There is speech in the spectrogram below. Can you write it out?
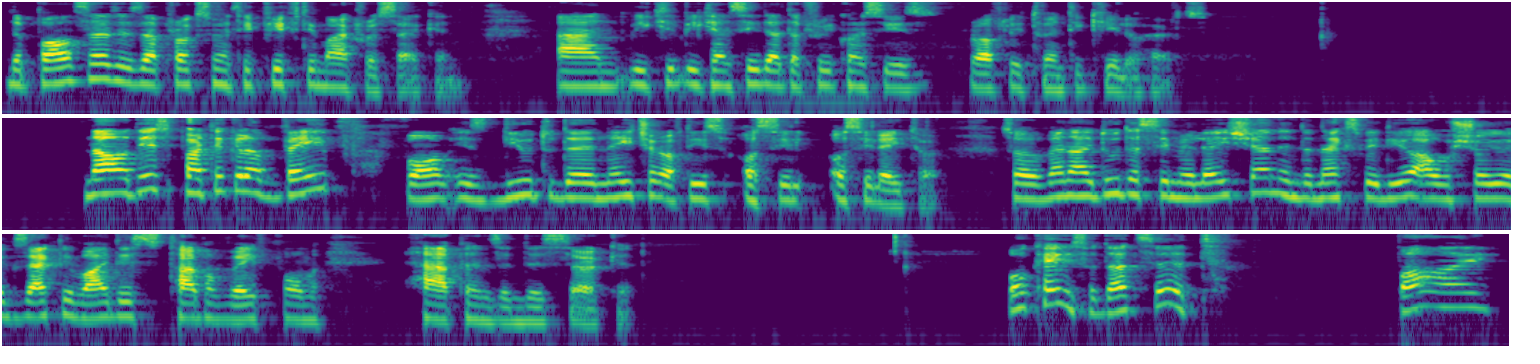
the pulses is approximately 50 microsecond. And we, we can see that the frequency is roughly 20 kilohertz. Now this particular waveform is due to the nature of this oscill oscillator. So when I do the simulation in the next video, I will show you exactly why this type of waveform happens in this circuit. Okay, so that's it. Bye.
